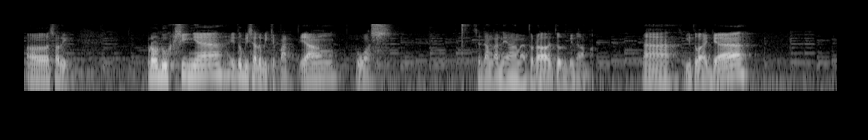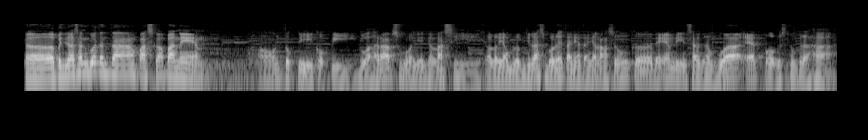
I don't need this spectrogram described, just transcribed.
Uh, sorry. Produksinya itu bisa lebih cepat. Yang wash. Sedangkan yang natural itu lebih lama. Nah, gitu aja. Uh, penjelasan gue tentang pasca panen untuk di kopi. Gua harap semuanya jelas sih. Kalau yang belum jelas boleh tanya-tanya langsung ke DM di Instagram gua @paulusnugraha.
